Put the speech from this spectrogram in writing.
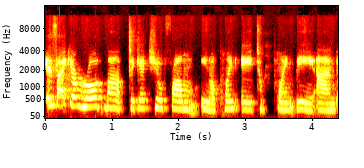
it's like your roadmap to get you from you know point A to point B. And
